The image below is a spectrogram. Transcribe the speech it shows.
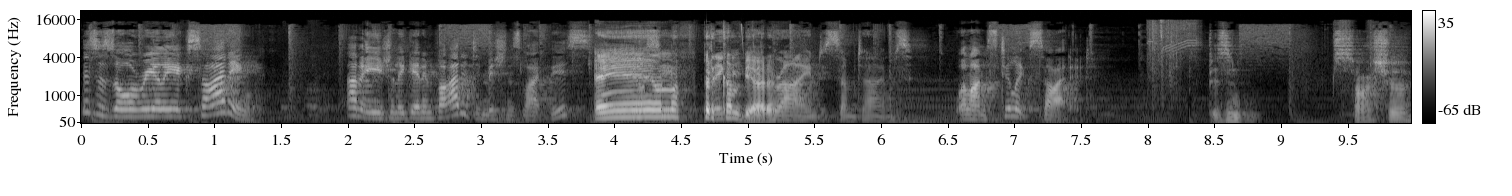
This is all really exciting. I don't usually get invited to missions like this. È You'll una per They can cambiare. grind sometimes. Well, I'm still excited. Isn't Sasha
